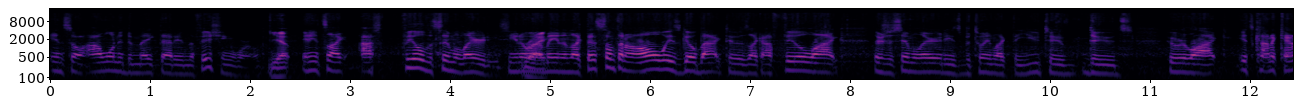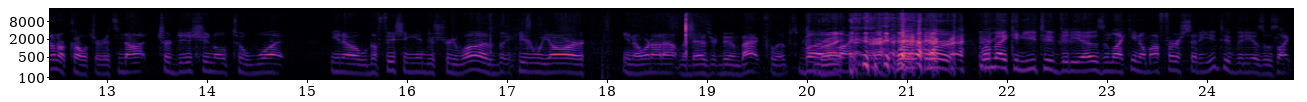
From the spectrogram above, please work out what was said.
And so I wanted to make that in the fishing world. yep. And it's like I feel the similarities, you know what I mean? And like that's something I always go back to is like I feel like there's a similarities between like the YouTube dudes who are like it's kind of counterculture. It's not traditional to what you know the fishing industry was, but here we are. You know, we're not out in the desert doing backflips, but Right. like we're, we're, we're making YouTube videos, and like you know, my first set of YouTube videos was like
